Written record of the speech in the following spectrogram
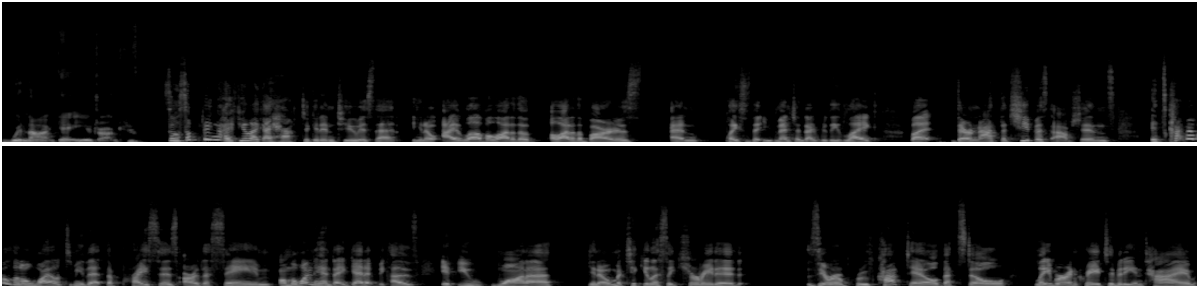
would not get you drunk. So something I feel like I have to get into is that, you know, I love a lot of the a lot of the bars and places that you've mentioned I really like, but they're not the cheapest options. It's kind of a little wild to me that the prices are the same. On the one hand, I get it because if you want a, you know, meticulously curated zero proof cocktail that's still labor and creativity and time.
